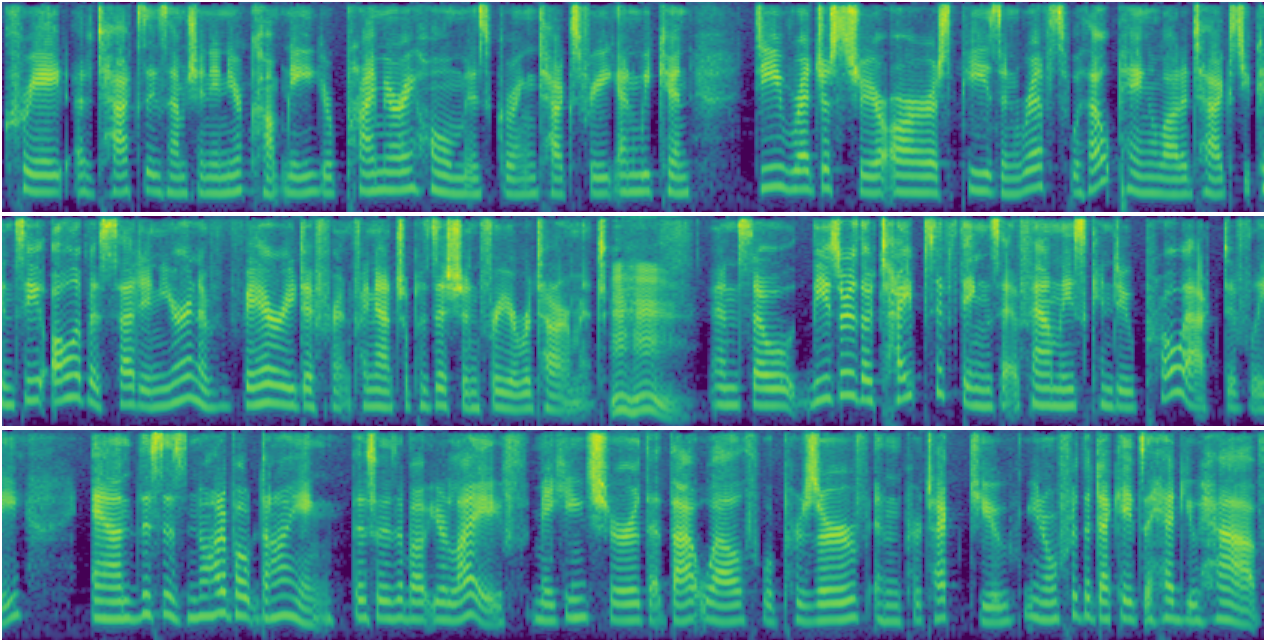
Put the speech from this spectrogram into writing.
create a tax exemption in your company, your primary home is growing tax free, and we can deregister your RSPs and RIFs without paying a lot of tax, you can see all of a sudden you're in a very different financial position for your retirement. Mm-hmm. And so these are the types of things that families can do proactively. And this is not about dying. This is about your life, making sure that that wealth will preserve and protect you, you know, for the decades ahead you have.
